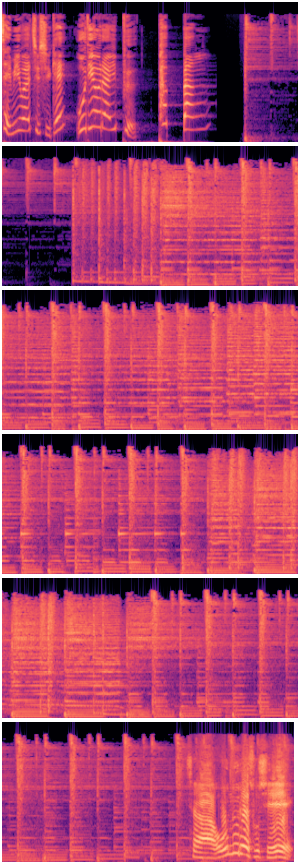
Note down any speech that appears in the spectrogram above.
재미와 지식의 오디오 라이프 팝빵 자, 오늘의 소식,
